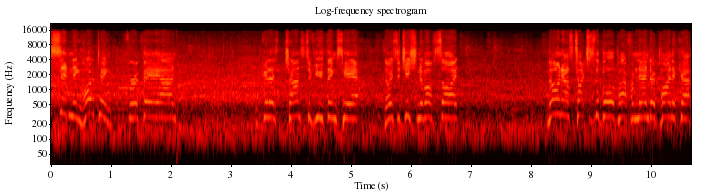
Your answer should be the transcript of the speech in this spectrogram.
Sydney hoping for a VAR. We'll get a chance to view things here. No suggestion of offside. No one else touches the ball apart from Nando Pijnaker.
